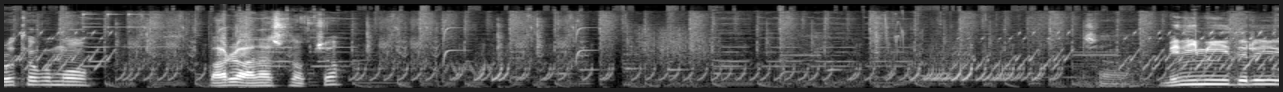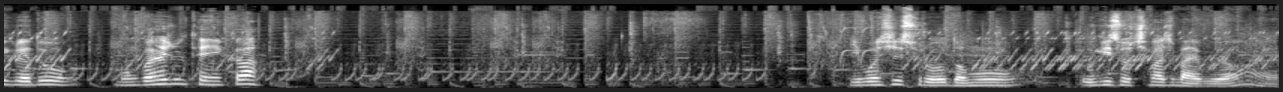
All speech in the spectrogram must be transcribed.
그렇다고 뭐 말을 안 할 순 없죠? 자, 미니미들이 그래도 뭔가 해줄 테니까 이번 실수로 너무 의기소침하지 말고요. 예.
